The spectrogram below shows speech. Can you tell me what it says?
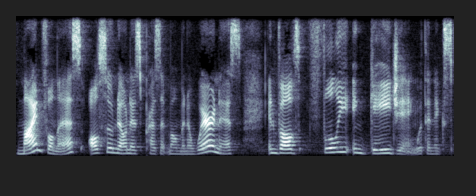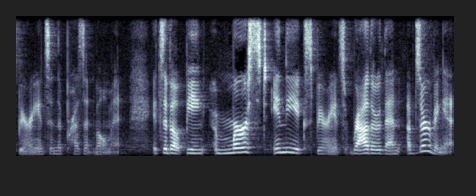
Mindfulness, also known as present moment awareness, involves fully engaging with an experience in the present moment. It's about being immersed in the experience rather than observing it.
